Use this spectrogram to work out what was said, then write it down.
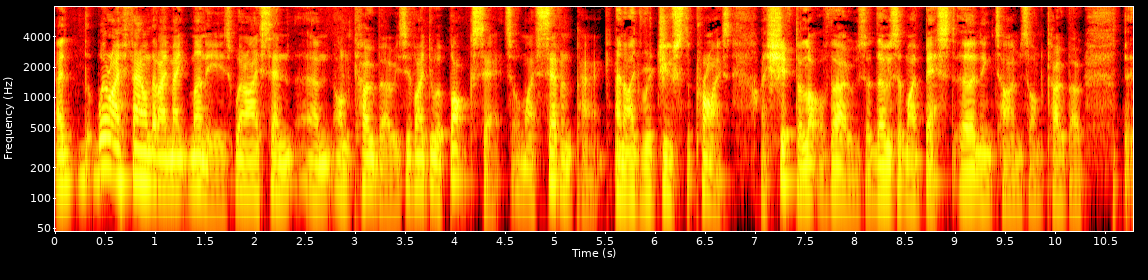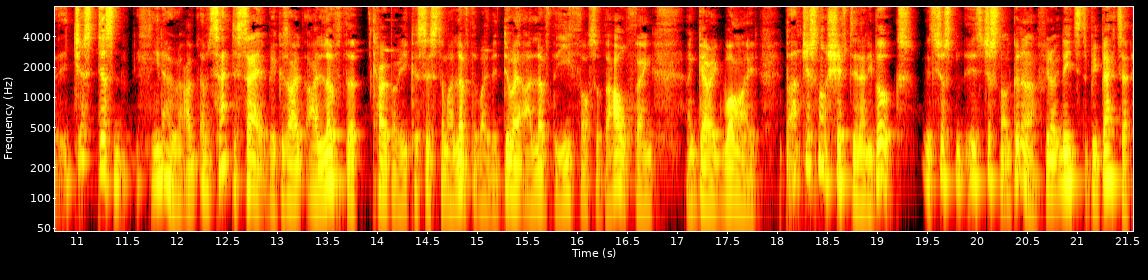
And where I found that I make money is when I send um, on Kobo is if I do a box set or my seven pack, and I'd reduce the price. I shift a lot of those, and those are my best earning times on Kobo. But it just doesn't, you know. I'm, sad to say it because I, I love the Kobo ecosystem. I love the way they do it. I love the ethos of the whole thing and going wide. But I'm just not shifting any books. It's just it's just not good enough. You know, it needs to be better.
